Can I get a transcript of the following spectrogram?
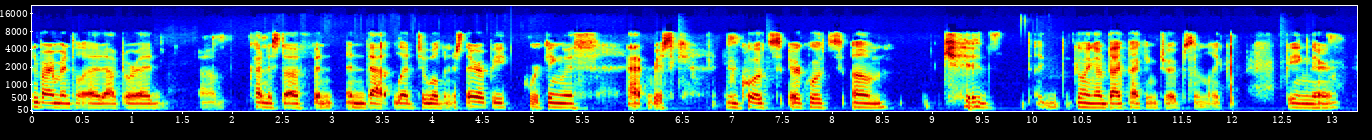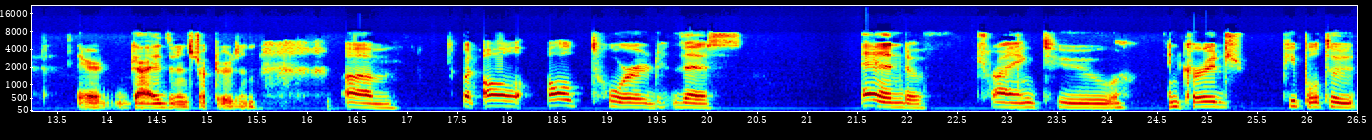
environmental ed, outdoor ed um, kind of stuff, and and that led to wilderness therapy, working with at risk in quotes air quotes um, kids going on backpacking trips and like being their their guides and instructors and um, but all all toward this end of trying to encourage people to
